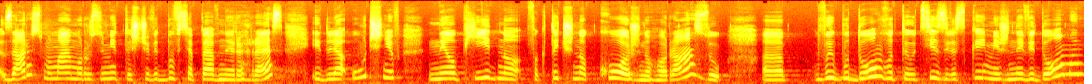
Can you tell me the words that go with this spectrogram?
зараз ми маємо розуміти, що відбувся певний регрес, і для учнів необхідно фактично кожного разу. Е, Вибудовувати ці зв'язки між невідомим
